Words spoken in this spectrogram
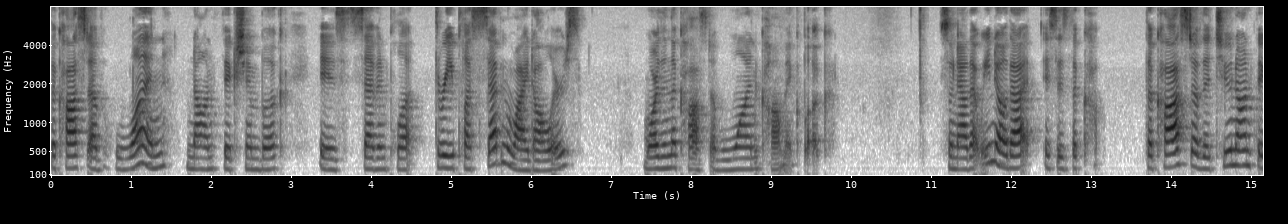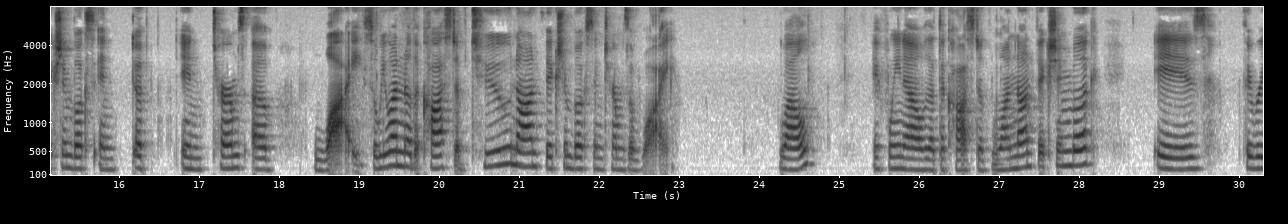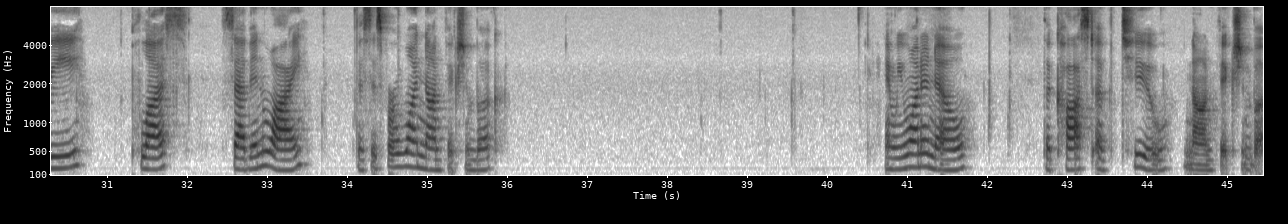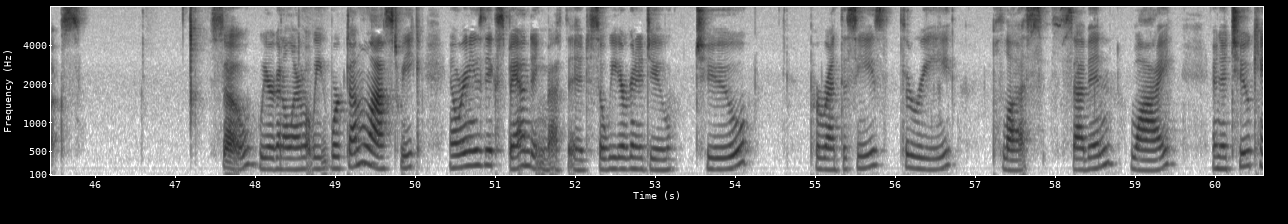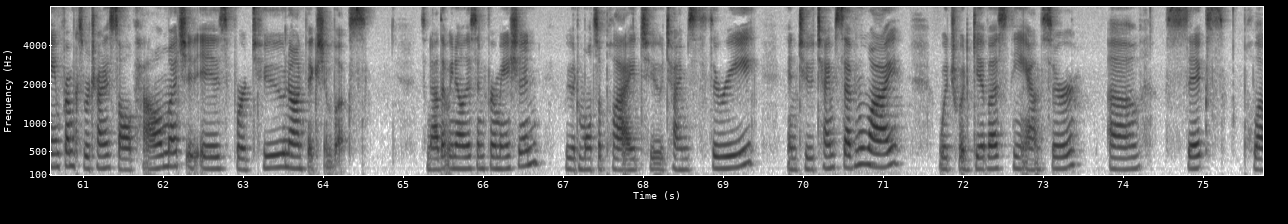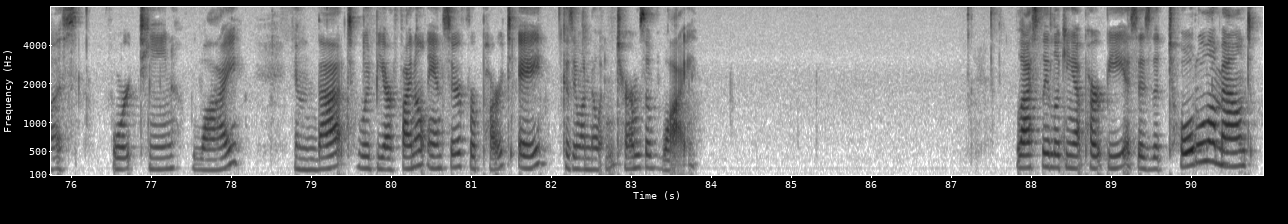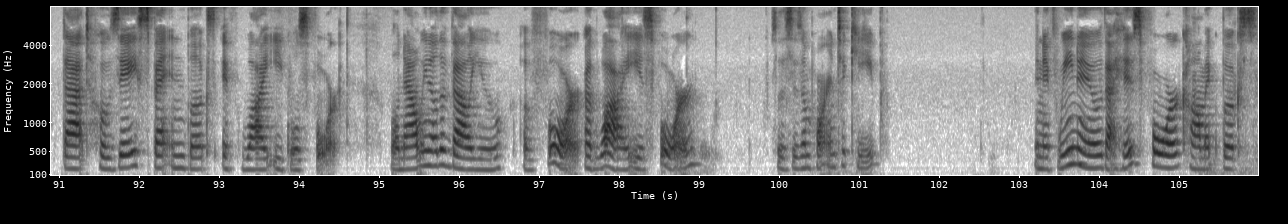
the cost of one nonfiction book is 7 plus 3 plus 7y dollars more than the cost of one comic book. So now that we know that, this is the co- the cost of the two nonfiction books in uh, in terms of y. So we want to know the cost of two nonfiction books in terms of y. Well, if we know that the cost of one nonfiction book is 3 plus 7y, this is for one nonfiction book, and we want to know the cost of two nonfiction books. So we are going to learn what we worked on last week, and we're going to use the expanding method. So we are going to do 2 parentheses 3 plus 7y, and the 2 came from because we're trying to solve how much it is for two nonfiction books. So now that we know this information, we would multiply 2 times 3 and 2 times 7y, which would give us the answer of 6 plus 14y. And that would be our final answer for part A, because they want to know it in terms of y. Lastly, looking at part B, it says the total amount that Jose spent in books if y equals 4. Well, now we know the value of 4 of y is 4, so this is important to keep. And if we knew that his four comic books,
